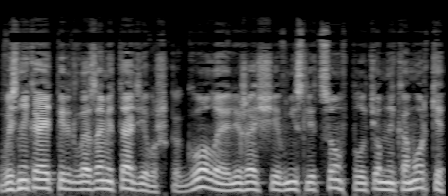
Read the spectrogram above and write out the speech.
возникает перед глазами та девушка, голая, лежащая вниз лицом в полутемной коморке,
